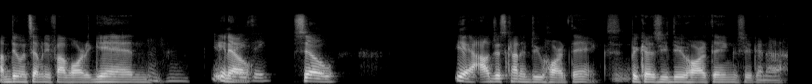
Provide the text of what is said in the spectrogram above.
I'm doing seventy five hard again. Mhm. you know, crazy. So, yeah, I'll just kind of do hard things Mm. because you do hard things, you're gonna,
